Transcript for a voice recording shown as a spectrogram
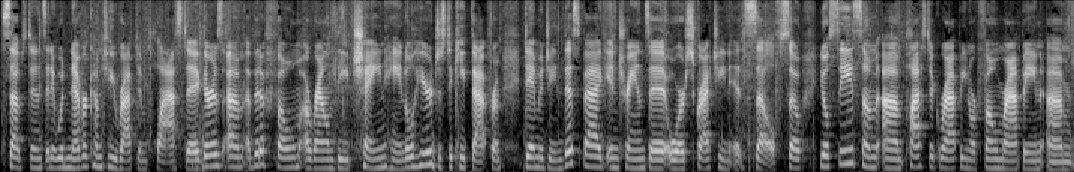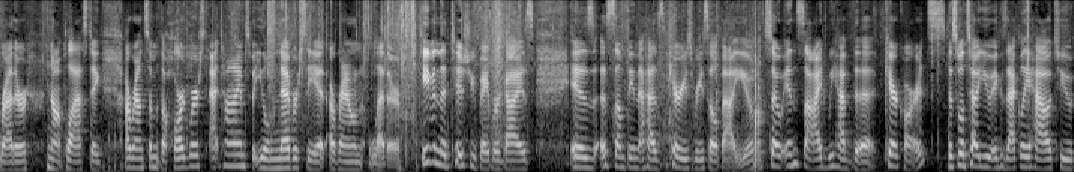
substance and it would never come to you wrapped in plastic. There is um, a bit of foam around the chain handle here just to keep that from damaging this bag in transit or scratching itself. So you'll see some um, plastic wrapping or foam wrapping, um, rather not plastic, around some of the hardware at times, but you'll never see it around leather. Even the tissue paper, guys, is something that has carries resale value. So inside we have the care cards. This will tell you exactly how to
